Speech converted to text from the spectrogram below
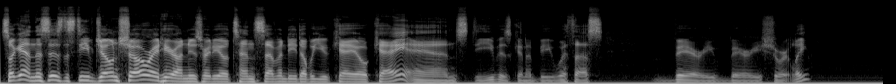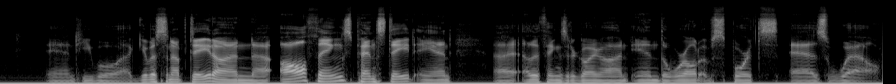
So, again, this is the Steve Jones Show right here on News Radio 1070 WKOK, and Steve is going to be with us very, very shortly. And he will uh, give us an update on uh, all things Penn State and uh, other things that are going on in the world of sports as well.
